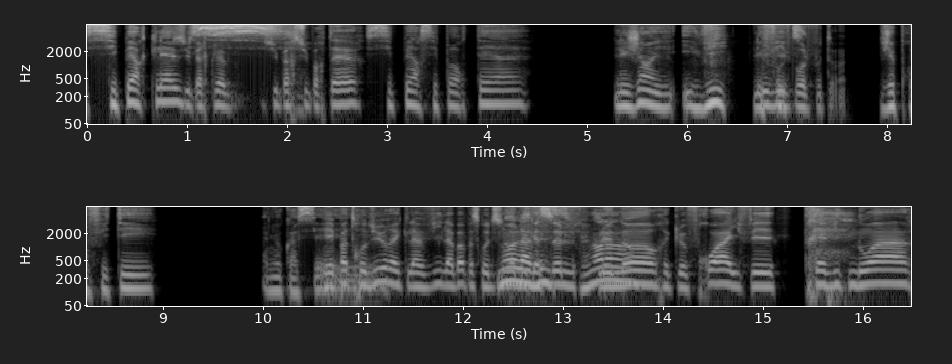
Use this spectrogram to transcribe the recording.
Super club. super club, super supporter. Super supporter. Les gens, ils, ils vivent les Ils foot. vivent pour le foot. ouais. J'ai profité à Newcastle. Et pas trop dur avec la vie là-bas parce qu'on dit souvent ville, Newcastle, non, le non, nord, avec le froid, il fait très vite noir.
